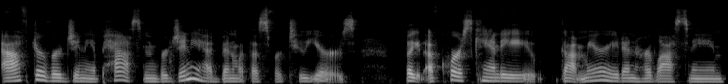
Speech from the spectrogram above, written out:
after Virginia passed. And Virginia had been with us for two years. But of course, Candy got married and her last name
